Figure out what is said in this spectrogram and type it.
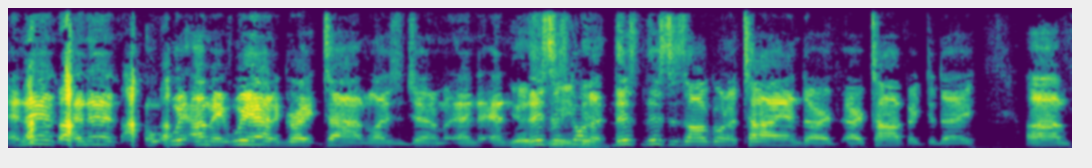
And then and then we, I mean we had a great time, ladies and gentlemen. And and Yes, this is gonna did. this this is all gonna tie into our, our topic today. Um,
